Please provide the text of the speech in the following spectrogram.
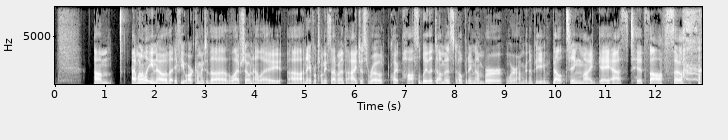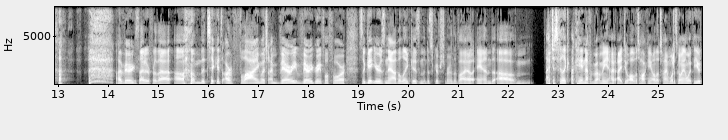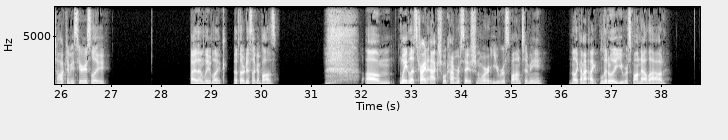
Um, I want to let you know that if you are coming to the, the live show in LA uh, on April 27th, I just wrote quite possibly the dumbest opening number where I'm going to be belting my gay ass tits off. So I'm very excited for that. Um, the tickets are flying, which I'm very, very grateful for. So get yours now. The link is in the description or in the bio. And um, I just feel like, okay, enough about me. I, I do all the talking all the time. What is going on with you? Talk to me seriously. I then leave like a 30 second pause. Um, wait, let's try an actual conversation where you respond to me. Like I'm like literally you respond out loud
